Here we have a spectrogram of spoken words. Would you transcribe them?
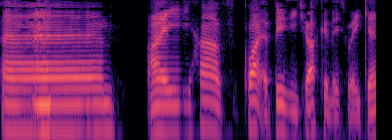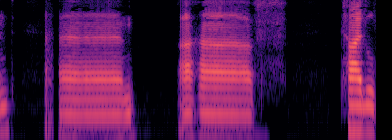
Um, I have quite a busy tracker this weekend. Um, I have Tidal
